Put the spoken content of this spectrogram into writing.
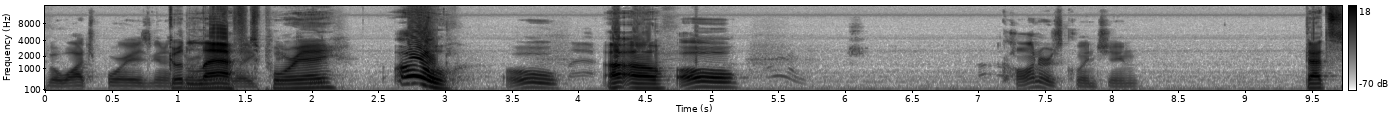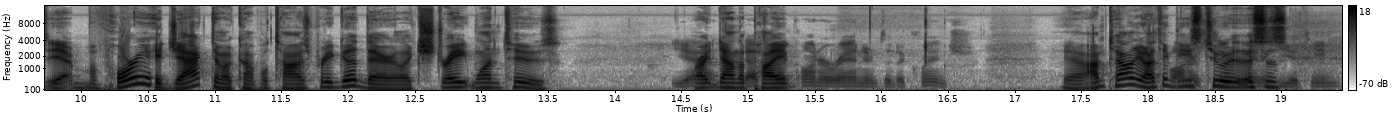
But watch Poirier's going to Good left, Poirier. Oh! Oh. Uh oh. Oh. Conor's clinching. That's, yeah. But Poirier jacked him a couple times. Pretty good there. Like straight one twos. Yeah. Right down the that's why pipe. Conor ran into the clinch. Yeah, I'm telling you, I think Conor's these two are, this is guillotine.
